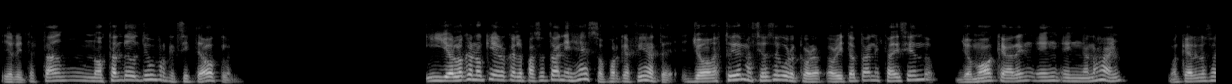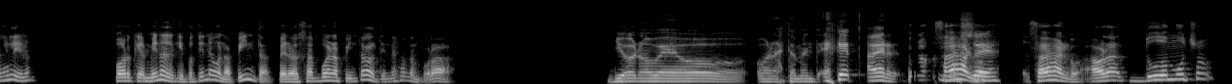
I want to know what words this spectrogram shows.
Y ahorita están, no están de último porque existe Oakland. Y yo lo que no quiero que le pase a Tani es eso, porque fíjate, yo estoy demasiado seguro que ahor- ahorita Tani está diciendo, yo me voy a quedar en, en, en Anaheim, voy a quedar en Los Angelinos, porque mira, el equipo tiene buena pinta, pero esa buena pinta la tiene esta temporada. yo no veo, honestamente. Es que, a ver, Pero, ¿sabes no algo? sé. ¿Sabes algo? Ahora dudo mucho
